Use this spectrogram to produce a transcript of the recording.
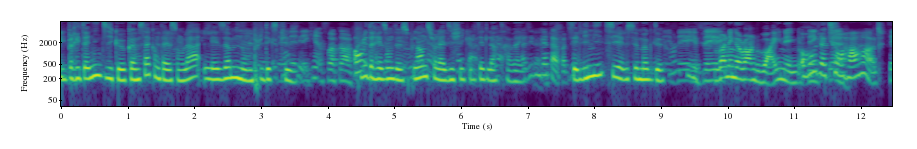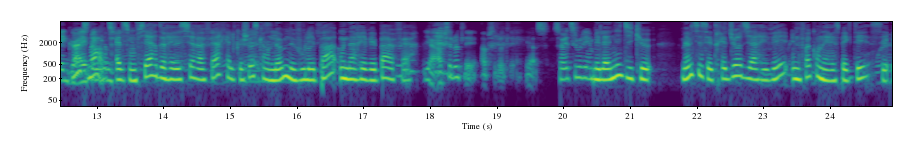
be Brittany dit que comme ça, quand elles sont là, les hommes n'ont plus d'excuses. Plus de raison de se plaindre sur la difficulté de leur travail. C'est limite si elles se moquent d'eux. Oh, Elles sont fières de réussir à faire quelque chose qu'un homme ne voulait pas ou n'arrivait pas à faire. Yeah, absolutely, absolutely. Yes. So it's really important. Mélanie dit que même si c'est très dur d'y arriver, une fois qu'on est respecté, c'est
